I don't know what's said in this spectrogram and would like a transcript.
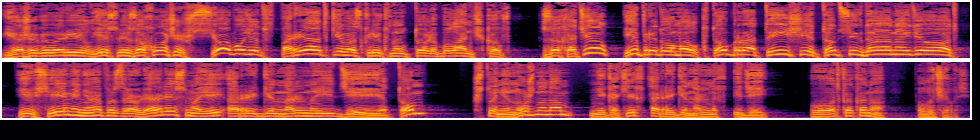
«Я же говорил, если захочешь, все будет в порядке!» — воскликнул Толя Буланчиков. «Захотел и придумал. Кто брат ищет, тот всегда найдет!» И все меня поздравляли с моей оригинальной идеей о том, что не нужно нам никаких оригинальных идей. Вот как оно получилось.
